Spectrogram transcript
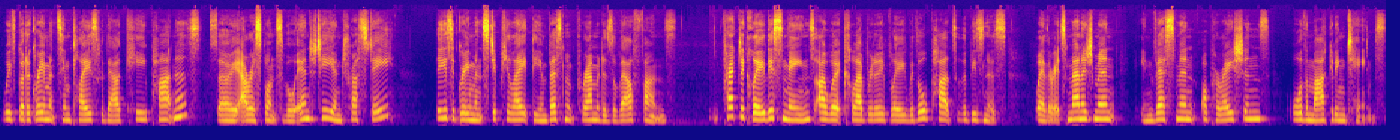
we've got agreements in place with our key partners, so our responsible entity and trustee. These agreements stipulate the investment parameters of our funds. Practically, this means I work collaboratively with all parts of the business, whether it's management, investment, operations, or the marketing teams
